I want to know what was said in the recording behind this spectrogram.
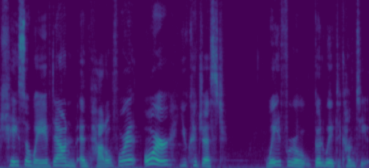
chase a wave down and paddle for it, or you could just wait for a good wave to come to you.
